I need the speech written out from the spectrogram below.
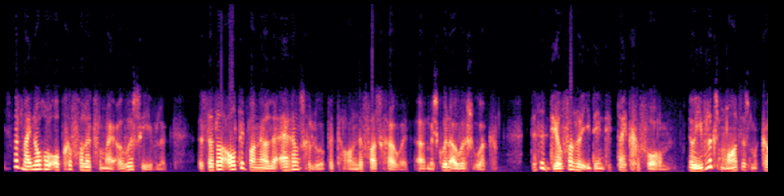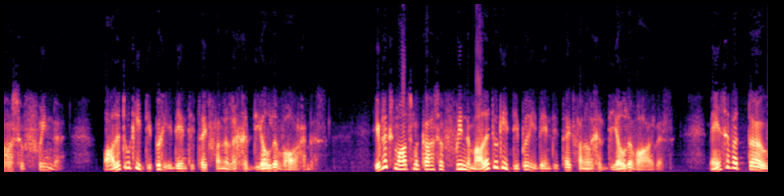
Iets wat my nogal opgeval het van my ouers se huwelik, is dat hulle altyd wanneer hulle ergens geloop het, hande vasgehou het. Uh, my skoonouers ook. Dit het deel van hulle identiteit gevorm. Nou huweliksmaats is mekaar se vriende, maar hulle het ook 'n dieper identiteit van hulle gedeelde waardes. Huweliksmaats mekaar se vriende, maar hulle het ook 'n dieper identiteit van hulle gedeelde waardes. Mense wat trou,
